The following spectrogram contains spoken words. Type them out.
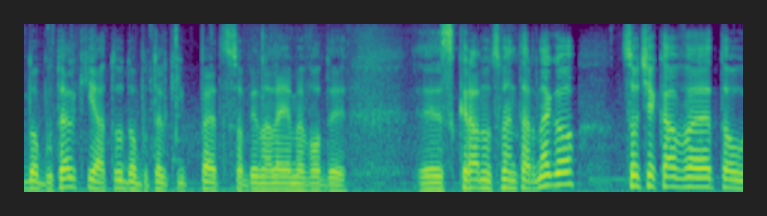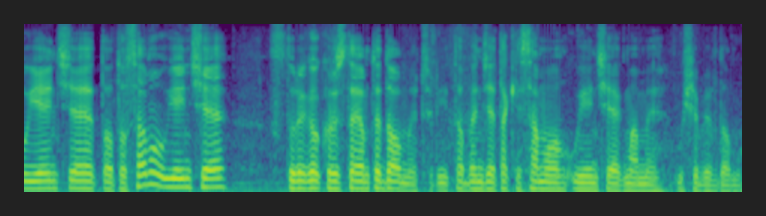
do butelki, a tu do butelki PET sobie nalejemy wody y, z kranu cmentarnego. Co ciekawe, to ujęcie to to samo ujęcie, z którego korzystają te domy, czyli to będzie takie samo ujęcie, jak mamy u siebie w domu.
